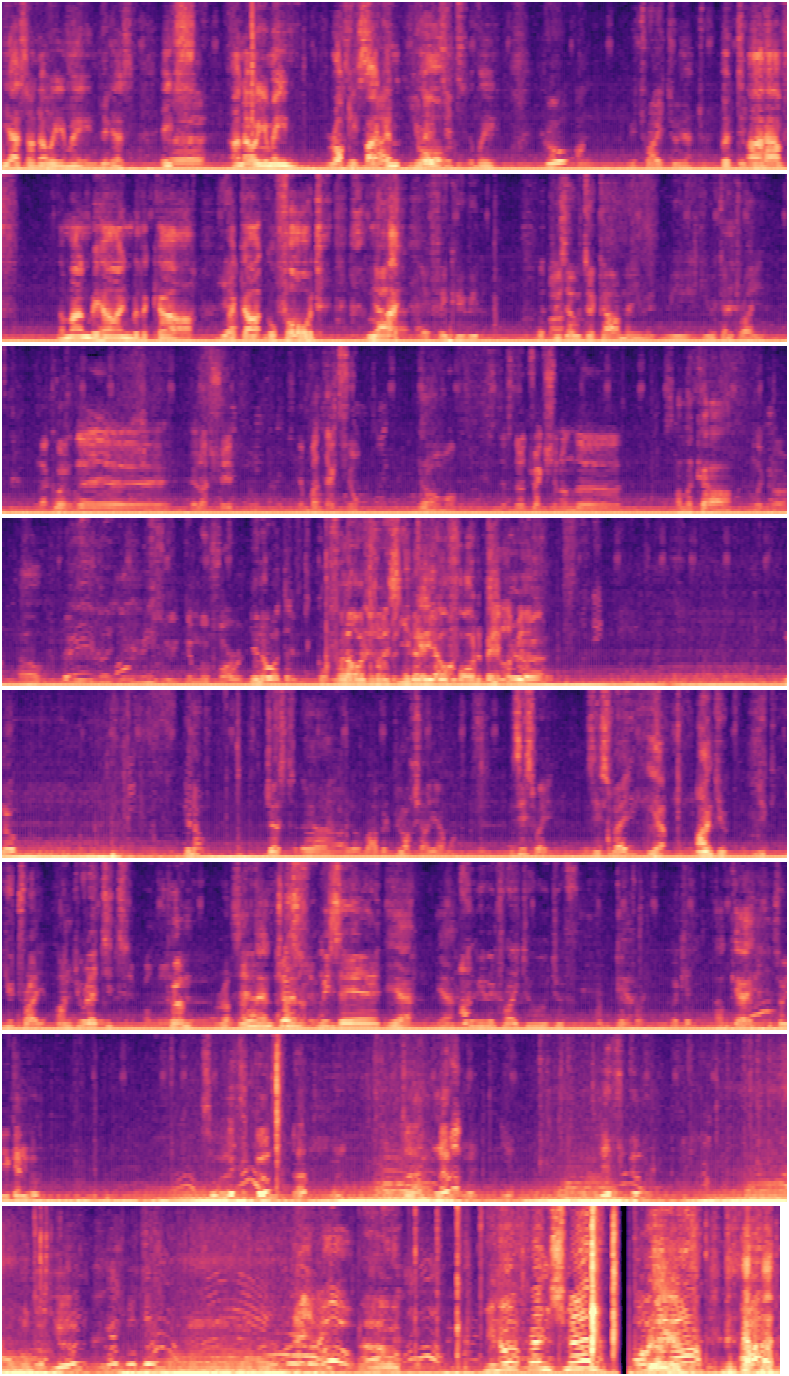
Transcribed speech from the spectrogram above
Yes, I know what you mean. Yeah. Yes, it's. Uh, I know so you mean rock it back side, and you go. let We, Go and we try to. yeah. to But I it. have the man behind with the car. I can't go forward. Yeah, My- I think we will. But Ah. without the car, maybe we, we can try. La corde est, est lâchée. Il n'y a pas de traction No. There's no traction on the On the car. on the car. Oh, Oui, oui, oui. So we can move forward. You know what? Go Voilà, on va le faire forward. essayer Okay, d'aller go forward a un bit. Petit peu, No. You know, just, uh, je me rappelle plus marche arrière moi. This way, this way, yeah. and you, you you try, and you let it come Ru- and there, then- just then- with the, Yeah, yeah. and we will try to to, to Yeah. try. Okay. Okay. So you can go. So let it go. Up. Turn. No. Up. Yeah. Let it go. Yeah. One more time. Oh! Oh. You know Oh, really? they are? oh,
